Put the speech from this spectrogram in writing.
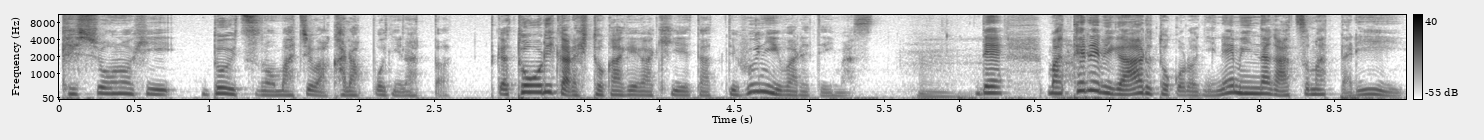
決勝の日ドイツの街は空っぽになった通りから人影が消えたっていうふうに言われています。うん、で、まあ、テレビがあるところにねみんなが集まったり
